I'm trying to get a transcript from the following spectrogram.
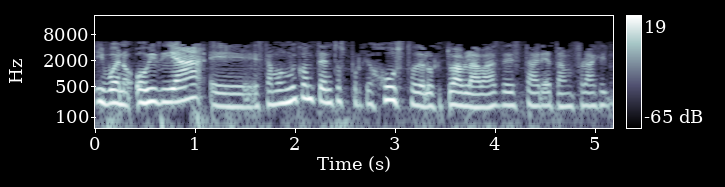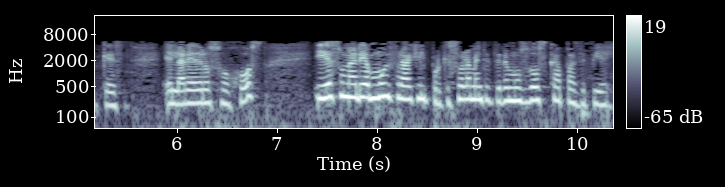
Y bueno, hoy día eh, estamos muy contentos porque justo de lo que tú hablabas, de esta área tan frágil que es el área de los ojos, y es un área muy frágil porque solamente tenemos dos capas de piel.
